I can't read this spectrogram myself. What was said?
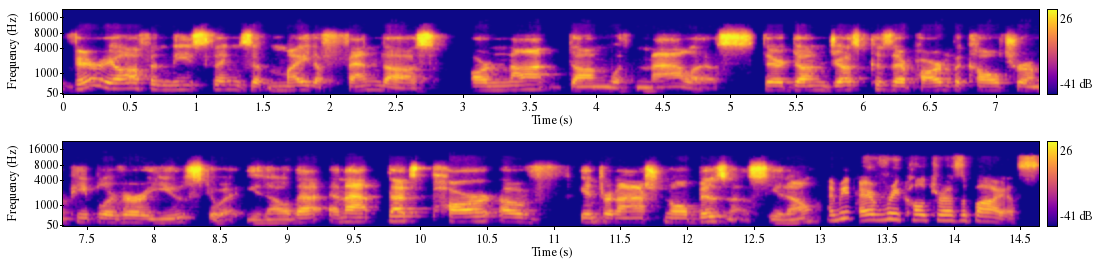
very often these things that might offend us are not done with malice. They're done just because they're part of the culture and people are very used to it, you know, that and that that's part of international business, you know? I mean, every culture has a bias.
